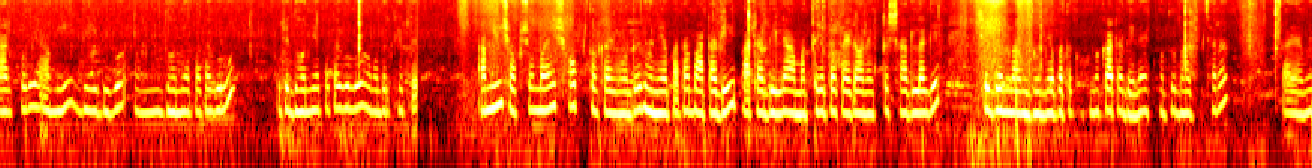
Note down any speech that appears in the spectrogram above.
তারপরে আমি দিয়ে দিব ধনিয়া পাতাগুলো। সেই ধনিয়া পাতাগুলো আমাদের খেতে আমি সবসময় সব তরকারির মধ্যে ধনিয়া পাতা, বাটা দিই। বাটা দিলে আমার থেকে তরকারিটা অনেকটা স্বাদ লাগে। সেজন্য আমি ধনিয়া পাতা কখনো কাটা দিই না, একমাত্র ভাজি ছাড়া। তাই আমি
